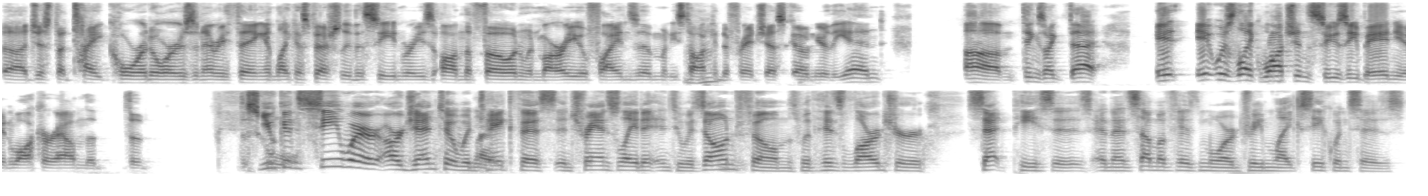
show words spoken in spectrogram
uh, just the tight corridors and everything, and like especially the scene where he's on the phone when Mario finds him when he's talking to Francesco near the end, um, things like that. It it was like watching Suzy Bannion walk around the the the school. You can see where Argento would Right. take this and translate it into his own films with his larger set pieces and then some of his more dreamlike sequences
